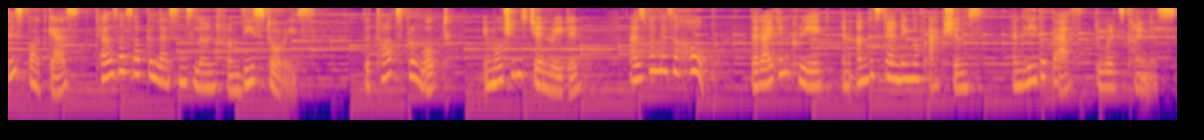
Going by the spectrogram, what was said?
This podcast tells us of the lessons learned from these stories, the thoughts provoked, emotions generated, as well as a hope that I can create an understanding of actions and lead a path towards kindness.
